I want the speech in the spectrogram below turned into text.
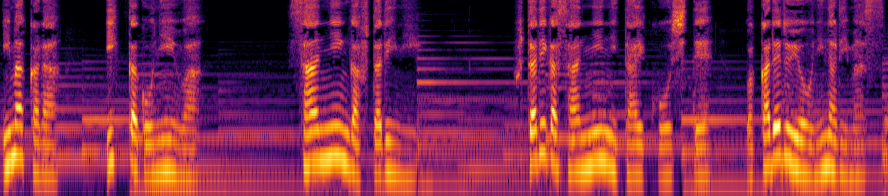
今から一家五人は、三人が二人に、二人が三人に対抗して別れるようになります。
